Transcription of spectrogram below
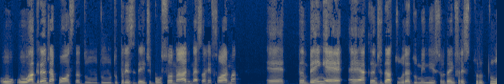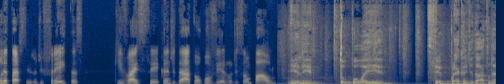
o, o, a grande aposta do, do, do, presidente Bolsonaro nessa reforma é, também é, é, a candidatura do ministro da Infraestrutura, Tarcísio de Freitas, que vai ser candidato ao governo de São Paulo. Ele topou aí ser pré-candidato né,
